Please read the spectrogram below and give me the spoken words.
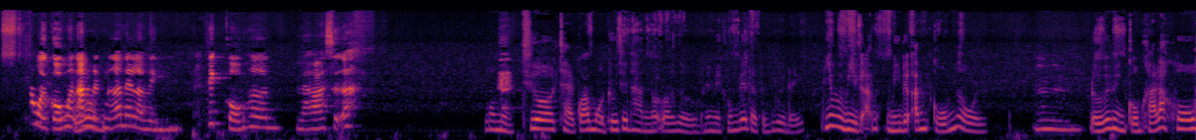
xong rồi cốm còn Đúng ăn rồi. được nữa nên là mình thích cốm hơn là hoa sữa mà mình chưa trải qua mùa thu trên Hà Nội bao giờ nên mình không biết được cái mùi đấy nhưng mà mình ăn mình được ăn cốm rồi Ừm. Đối với mình cốm khá là khô.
